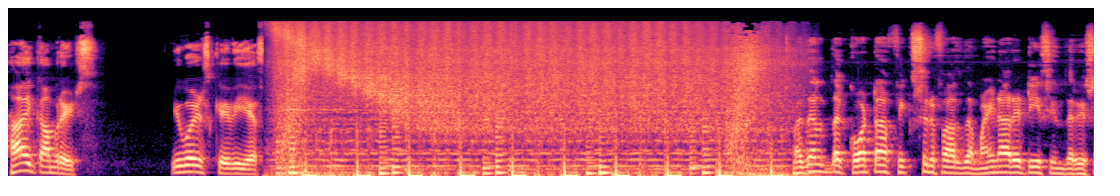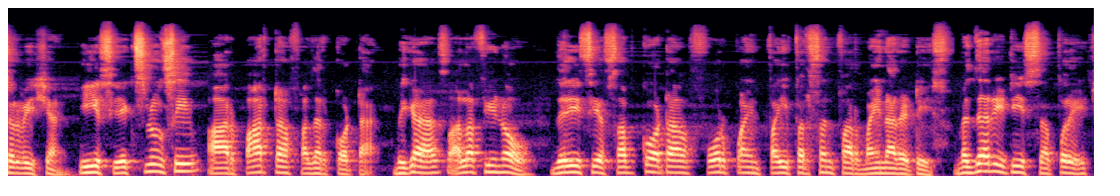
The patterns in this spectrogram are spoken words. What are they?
Hi, comrades. Yours KVS. Whether the quota fixed for the minorities in the reservation is exclusive or part of other quota. Because all of you know there is a subquota of 4.5% for minorities, whether it is separate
